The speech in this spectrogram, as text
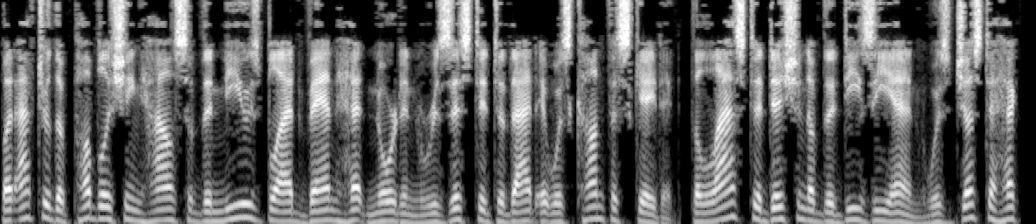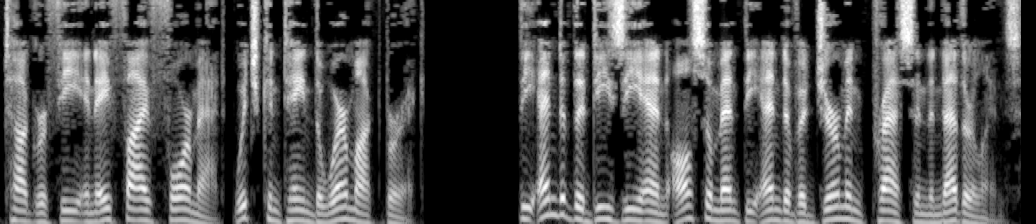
but after the publishing house of the Nieuwsblad van het Noorden resisted to that it was confiscated. The last edition of the DZN was just a hectography in A5 format, which contained the Wehrmachtbericht. The end of the DZN also meant the end of a German press in the Netherlands.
